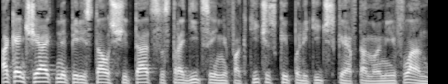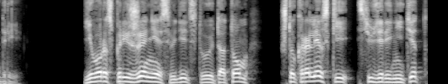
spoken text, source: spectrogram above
окончательно перестал считаться с традициями фактической политической автономии Фландрии. Его распоряжения свидетельствуют о том, что королевский сюзеренитет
